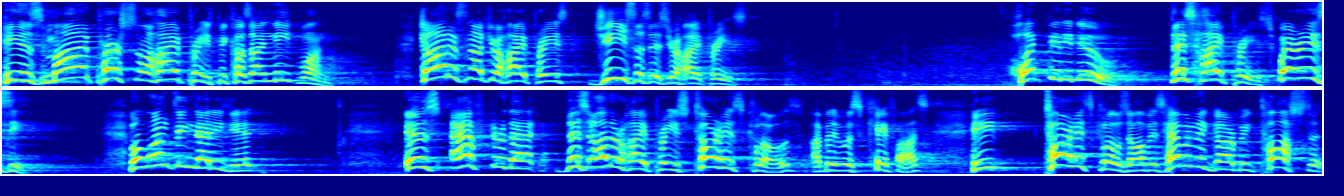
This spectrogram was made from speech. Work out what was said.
He is my personal high priest because I need one. God is not your high priest, Jesus is your high priest. What did he do? This high priest, where is he? Well, one thing that he did is after that, this other high priest tore his clothes, I believe it was Caiaphas, he tore his clothes off, his heavenly garb, tossed it,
